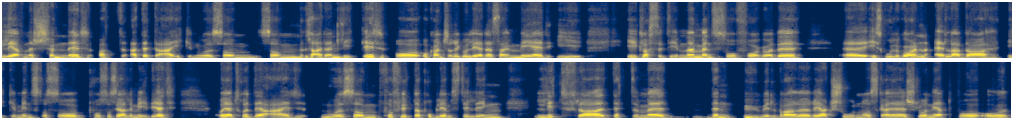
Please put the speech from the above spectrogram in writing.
elevene skjønner at, at, dette er ikke noe som, som læreren liker, og, og, kanskje regulerer seg mer i, i klassetimene, men så foregår det eh, i skolegården, eller da ikke minst også på sosiale medier. Og jeg tror det er noe som forflytter problemstilling litt fra dette med den umiddelbare reaksjonen nå skal jeg slå ned på og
